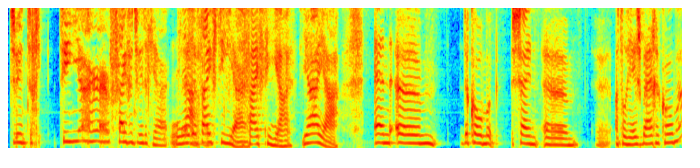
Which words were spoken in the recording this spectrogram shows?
20, 10 jaar, 25 jaar. Ja, 15 jaar. 15 jaar. Ja, ja. En ehm, er komen, zijn ehm, eh, ateliers bijgekomen.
